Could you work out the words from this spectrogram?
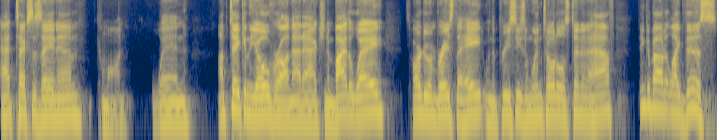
At Texas A&M, come on, win. I'm taking the over on that action. And by the way, hard to embrace the hate when the preseason win total is 10 and a half. Think about it like this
